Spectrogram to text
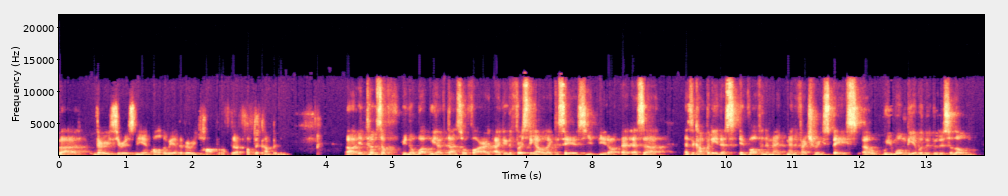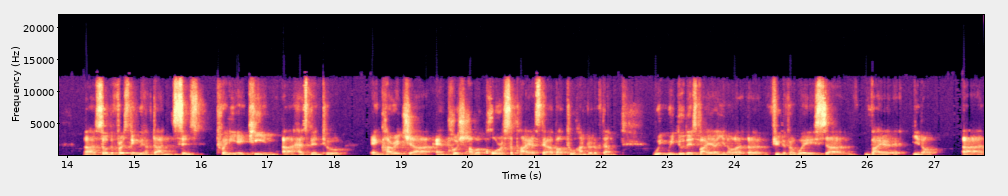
uh, very seriously and all the way at the very top of the of the company. Uh, in terms of you know what we have done so far, I think the first thing I would like to say is you, you know as a as a company that's involved in the manufacturing space, uh, we won't be able to do this alone. Uh, so the first thing we have done since 2018 uh, has been to encourage uh, and push our core suppliers. There are about 200 of them. We, we do this via you know a, a few different ways, uh, via you know uh,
